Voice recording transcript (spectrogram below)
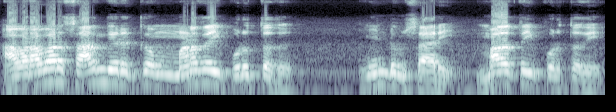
அவரவர் சார்ந்திருக்கும் மனதை பொறுத்தது. மீண்டும் சாரி மதத்தை பொறுத்ததே.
